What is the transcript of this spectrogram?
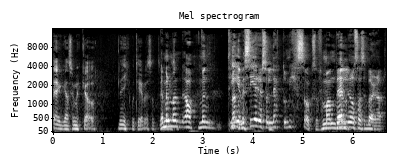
eh, Ganska mycket av. Den gick på tv. Så att Ja, men, man, ja, men tv-serier är så lätt att missa också. För man väljer någonstans i början att,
